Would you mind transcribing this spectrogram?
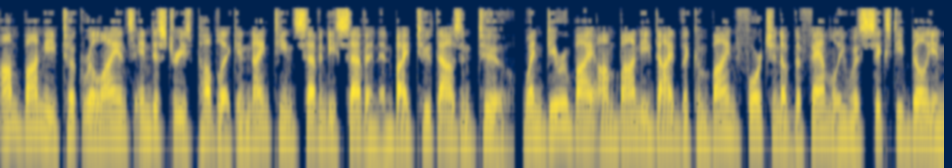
Ambani took Reliance Industries public in 1977 and by 2002, when Dhirubhai Ambani died the combined fortune of the family was $60 billion.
